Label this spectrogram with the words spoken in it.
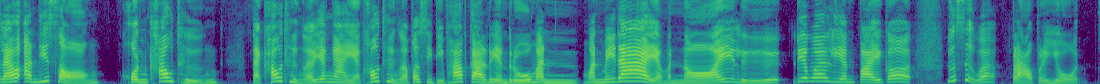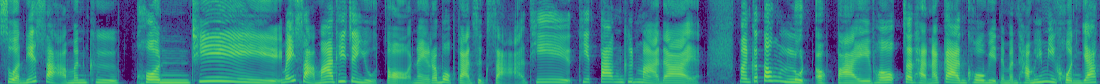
แล้วอันที่สองคนเข้าถึง แต่เข้าถึงแล้วยังไงอะเข้าถึงแล้วประสิทธิภาพการเรียนรู้มันมันไม่ได้อะมันน้อย หรือเรียกว่าเรียนไปก็รู้สึกว่าเปล่าประโยชน์ ส่วนที่สามมันคือ คนที่ไม่สามารถที่จะอยู่ต่อในระบบการศึกษาที่ที่ตั้งขึ้นมาได้อะมันก็ต้องหลุดออกไป เพราะสถานการณ์โควิดเนี่ยมันทำให้มีคนยาก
